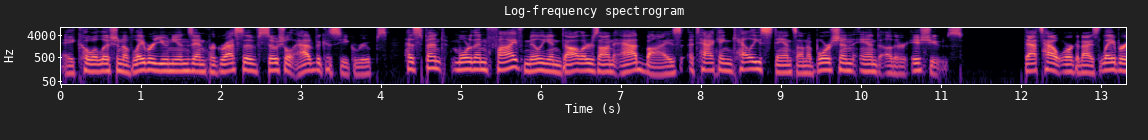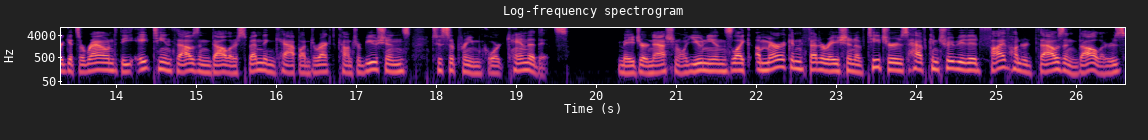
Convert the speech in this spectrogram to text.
a coalition of labor unions and progressive social advocacy groups, has spent more than $5 million on ad buys attacking Kelly's stance on abortion and other issues. That's how organized labor gets around the $18,000 spending cap on direct contributions to Supreme Court candidates. Major national unions like American Federation of Teachers have contributed $500,000,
